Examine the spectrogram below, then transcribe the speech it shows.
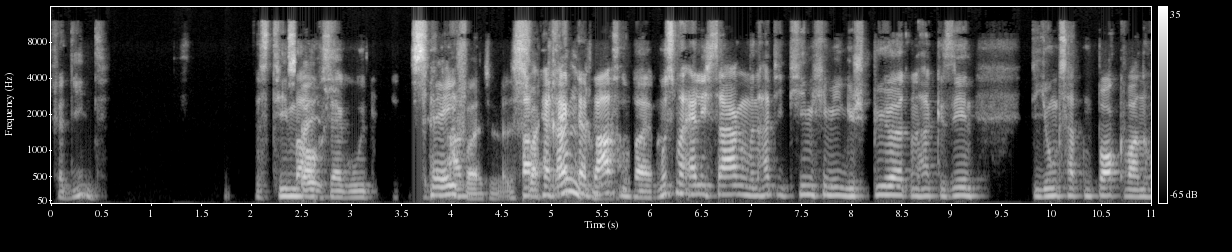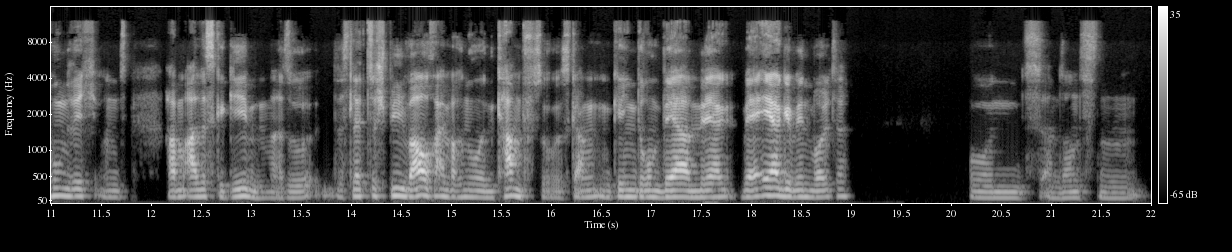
verdient. Das Team war auch Safe. sehr gut. Safe, Alter. Das war war perfekter. Basketball, muss man ehrlich sagen. Man hat die Teamchemie gespürt, man hat gesehen, die Jungs hatten Bock, waren hungrig und haben alles gegeben. Also das letzte Spiel war auch einfach nur ein Kampf. So, es ging, ging darum, wer mehr, wer eher gewinnen wollte. Und ansonsten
